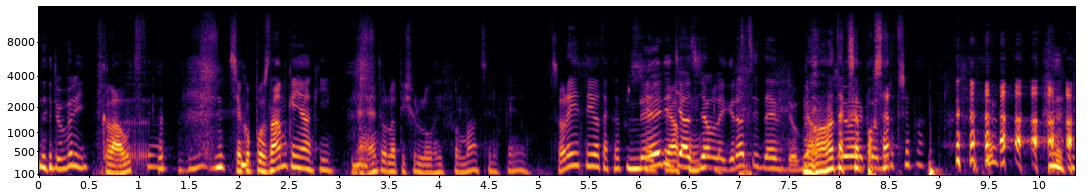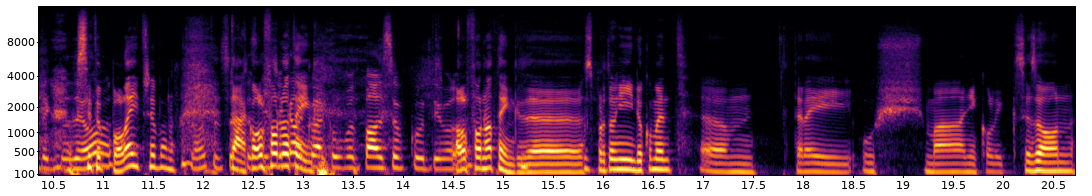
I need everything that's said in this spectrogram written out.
je dobrý. Cloud, ty Jsi jako poznámky nějaký? Ne, tohle píšu dlouhý formáci do pěnu. Sorry, ty jo, takhle prostě. Ne, teď já si dělám legraci, to je v dobrý. No, tak se jako... poser třeba. tak to, si to polej třeba. No. no to tak, All for Nothing. All for Nothing. Sportovní dokument, um, který už má několik sezon.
